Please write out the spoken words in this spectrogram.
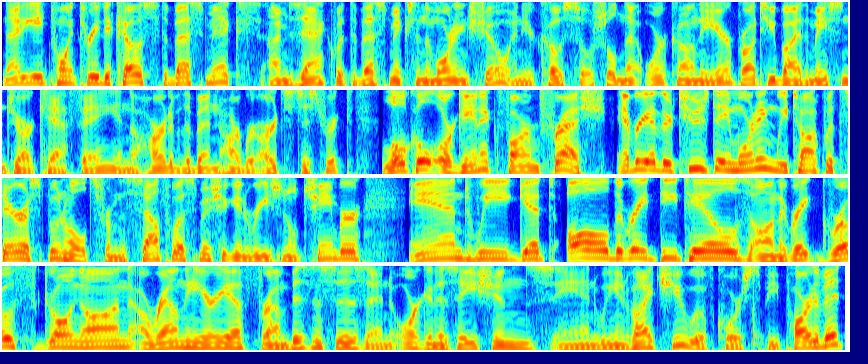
98.3 The Coast, the best mix. I'm Zach with the best mix in the morning show and your Coast Social Network on the air, brought to you by the Mason Jar Cafe in the heart of the Benton Harbor Arts District. Local, organic, farm fresh. Every other Tuesday morning, we talk with Sarah Spoonholtz from the Southwest Michigan Regional Chamber, and we get all the great details on the great growth going on around the area from businesses and organizations, and we invite you, of course, to be part of it.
